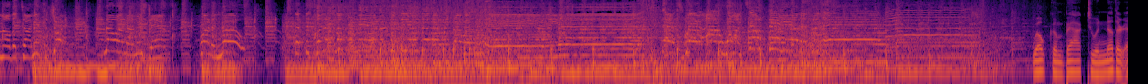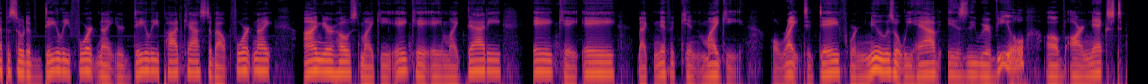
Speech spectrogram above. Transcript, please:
all the time. It's a understands what I know. That this one is not for me. The I they Welcome back to another episode of Daily Fortnite, your daily podcast about Fortnite. I'm your host, Mikey, aka Mike Daddy, aka Magnificent Mikey. All right, today for news, what we have is the reveal of our next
